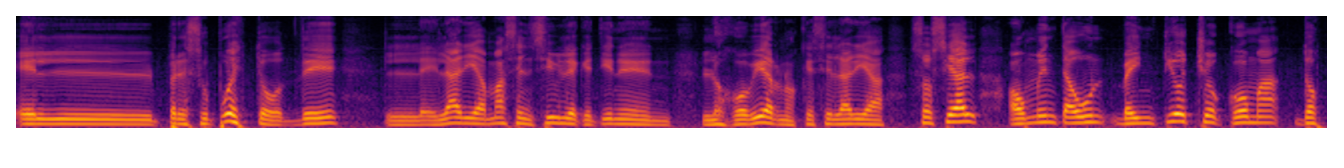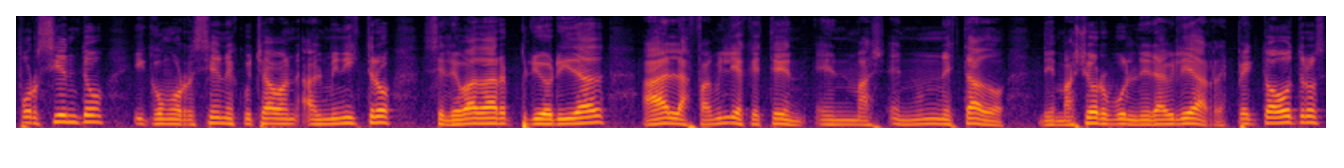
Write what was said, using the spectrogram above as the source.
el presupuesto de el área más sensible que tienen los gobiernos, que es el área social, aumenta un 28,2% y como recién escuchaban al ministro, se le va a dar prioridad a las familias que estén en, un estado de mayor vulnerabilidad respecto a otros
